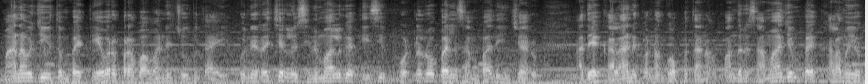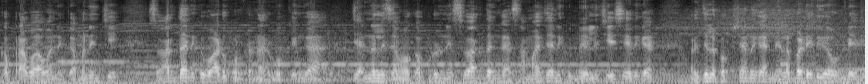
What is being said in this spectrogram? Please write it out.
మానవ జీవితంపై తీవ్ర ప్రభావాన్ని చూపుతాయి. కొన్ని రచనలు సినిమాలుగా తీసి కోట్ల రూపాయలు సంపాదించారు. అదే కళానికి ఉన్న గొప్పతనం. కొందరు సమాజంపై కలమ యొక్క ప్రభావాన్ని గమనించి స్వార్థానికి వాడుకుంటున్నారు. ముఖ్యంగా జర్నలిజం ఒకప్పుడు నిస్వార్థంగా సమాజానికి మేలు చేసేదిగా ప్రజల పక్షానిగా నిలబడేదిగా ఉండేది.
